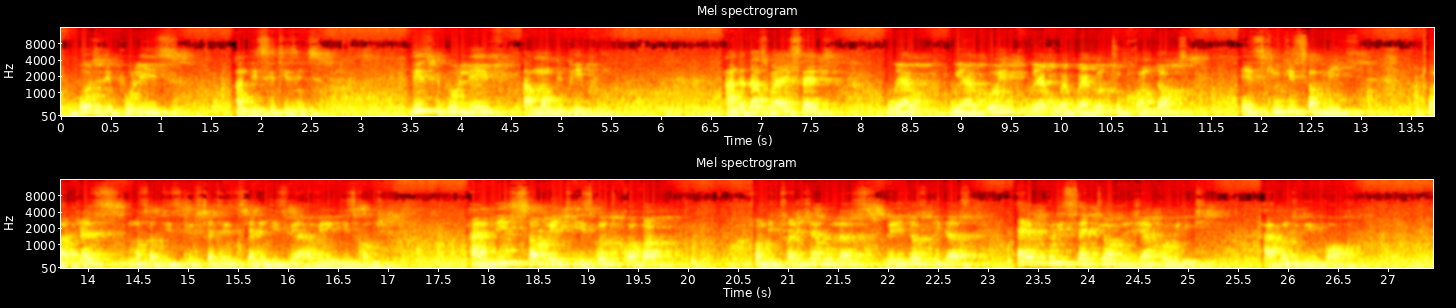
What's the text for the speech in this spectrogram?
Both the police and the citizens. These people live among the people. And that's why I said we are, we are, going, we are, we are going to conduct a security summit to address most of these challenges we are having in this country. And this summit is going to cover from the traditional rulers, religious leaders, every sector of the Nigerian community are going to be involved.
